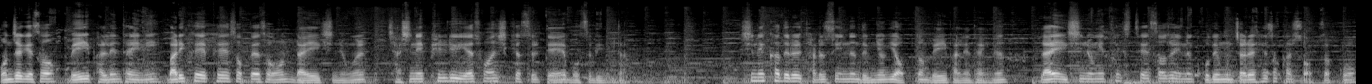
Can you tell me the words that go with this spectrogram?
원작에서 메이 발렌타인이 마리크의 패에서 뺏어온 라의 익신용을 자신의 필류에 소환시켰을 때의 모습입니다. 신의 카드를 다룰 수 있는 능력이 없던 메이 발렌타인은 라의 익신용의 텍스트에 써져 있는 고대 문자를 해석할 수 없었고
